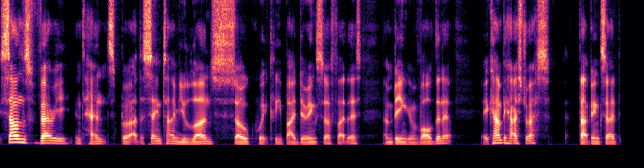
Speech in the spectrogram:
sounds very intense, but at the same time, you learn so quickly by doing stuff like this and being involved in it. It can be high stress. That being said,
